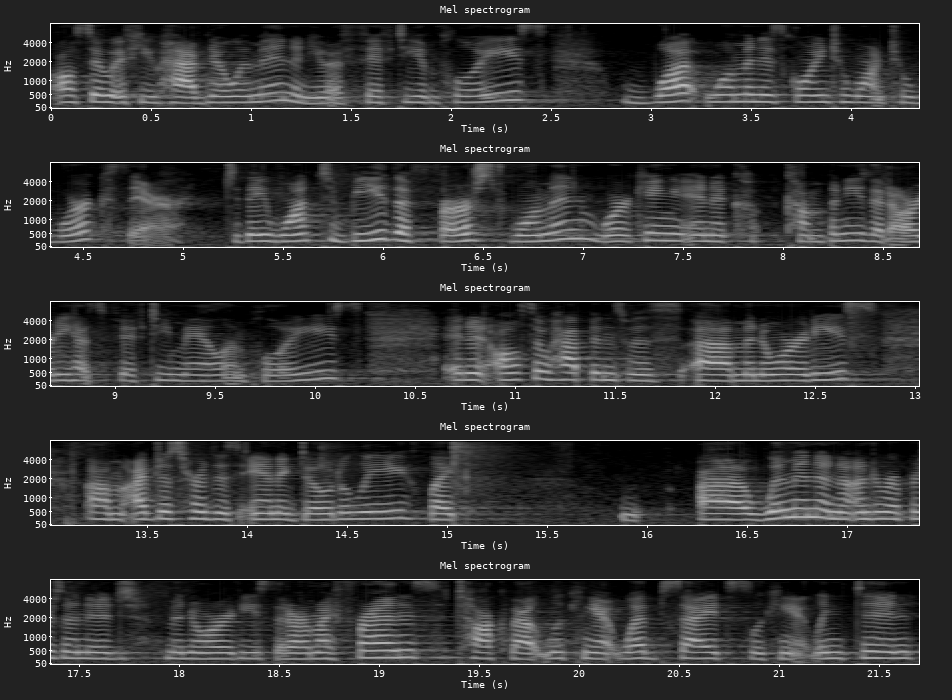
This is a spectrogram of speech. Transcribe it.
Also, if you have no women and you have 50 employees, what woman is going to want to work there? Do they want to be the first woman working in a co company that already has 50 male employees? And it also happens with uh, minorities. Um, I've just heard this anecdotally, like uh, women and underrepresented minorities that are my friends talk about looking at websites, looking at LinkedIn,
